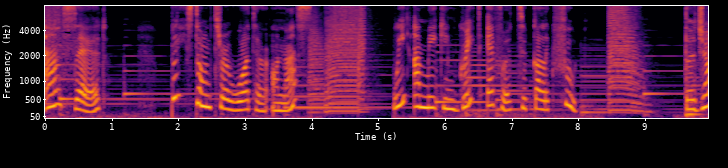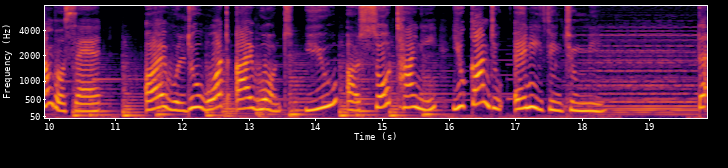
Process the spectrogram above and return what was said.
ant said, Please don't throw water on us. We are making great effort to collect food. The Jumbo said, I will do what I want. You are so tiny, you can't do anything to me. The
